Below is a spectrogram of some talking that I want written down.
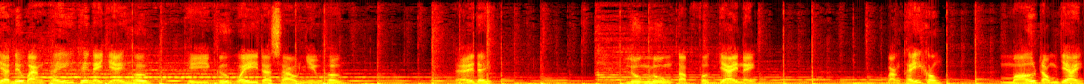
Và nếu bạn thấy thế này dễ hơn thì cứ quay ra sau nhiều hơn. Thế đấy. Luôn luôn tập phần vai này. Bạn thấy không? Mở rộng vai.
